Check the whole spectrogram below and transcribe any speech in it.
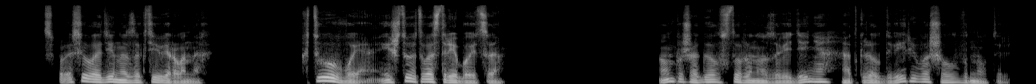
— спросил один из активированных. «Кто вы и что от вас требуется?» Он пошагал в сторону заведения, открыл дверь и вошел внутрь.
